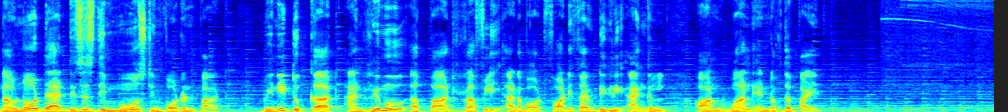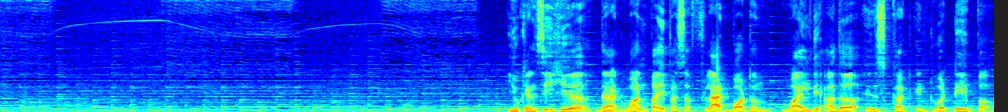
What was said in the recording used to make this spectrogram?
Now note that this is the most important part. We need to cut and remove a part roughly at about 45 degree angle on one end of the pipe. You can see here that one pipe has a flat bottom while the other is cut into a taper.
